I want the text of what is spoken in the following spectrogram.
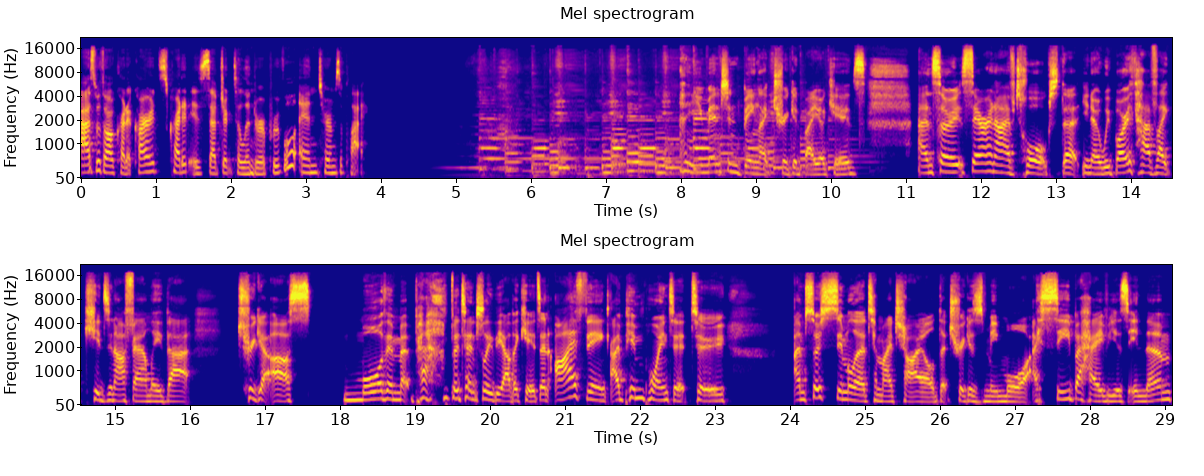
As with all credit cards, credit is subject to lender approval and terms apply. You mentioned being like triggered by your kids. And so Sarah and I have talked that, you know, we both have like kids in our family that trigger us more than potentially the other kids. And I think I pinpoint it to I'm so similar to my child that triggers me more. I see behaviors in them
